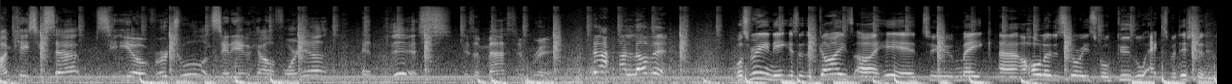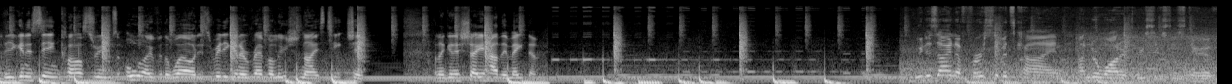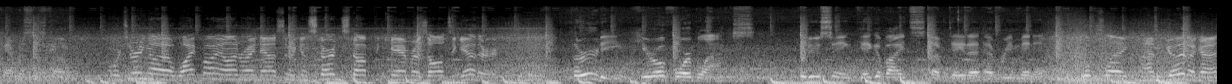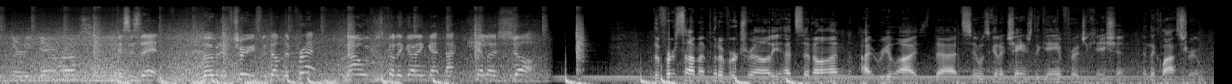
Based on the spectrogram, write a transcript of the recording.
I'm Casey Sapp, CEO of VRTUL in San Diego, California, and this is a massive rig. I love it. What's really neat is that the guys are here to make uh, a whole load of stories for Google Expedition that you're going to see in classrooms all over the world. It's really going to revolutionize teaching, and I'm going to show you how they make them. We designed a first of its kind underwater 360 stereo camera system. We're turning uh, Wi-Fi on right now so we can start and stop the cameras all together. 30 Hero 4 Blacks, producing gigabytes of data every minute. Looks like I'm good. I got 30 cameras. This is it. Moment of truth. We've done the prep. Now we've just got to go and get that killer shot. The first time I put a virtual reality headset on, I realized that it was going to change the game for education in the classroom.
